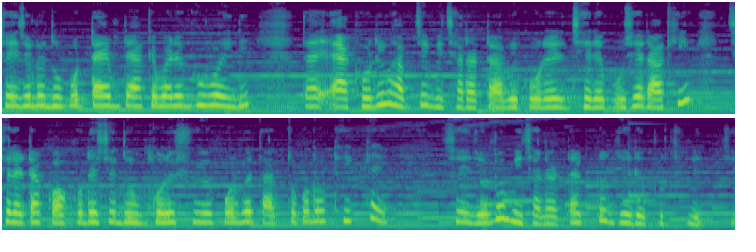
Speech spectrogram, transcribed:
সেই জন্য দুপুর টাইমটা একেবারে ঘুমোয়নি, তাই এখনই ভাবছি বিছানাটা আমি করে ঝেড়ে পুষে রাখি। ছেলেটা কখন এসে দুম করে শুয়ে পড়বে তার তো কোনো ঠিক নেই, সেই জন্য বিছানাটা একটু ঝেড়ে পুষে নিচ্ছি।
